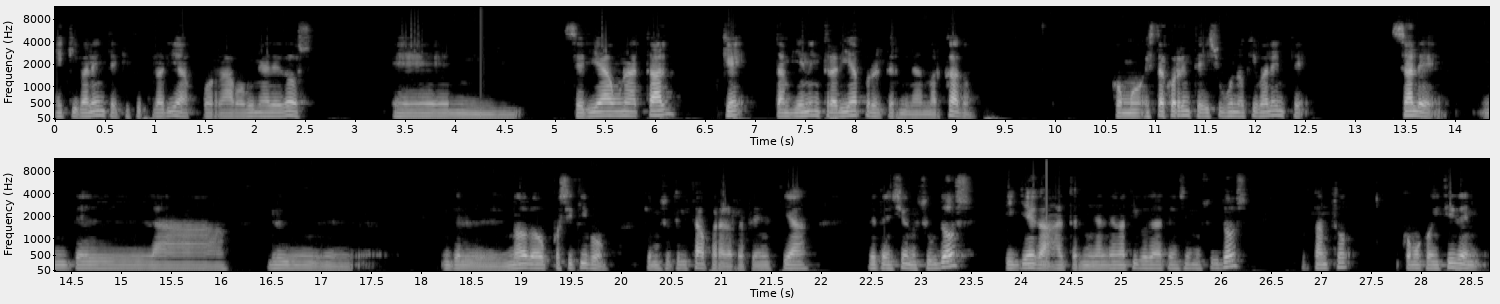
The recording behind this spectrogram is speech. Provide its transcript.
equivalente que circularía por la bobina L2 em, sería una tal que también entraría por el terminal marcado. Como esta corriente I sub 1 equivalente sale del, nodo positivo que hemos utilizado para la referencia de tensión U sub 2 y llega al terminal negativo de la tensión U sub 2. Por tanto, como coinciden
